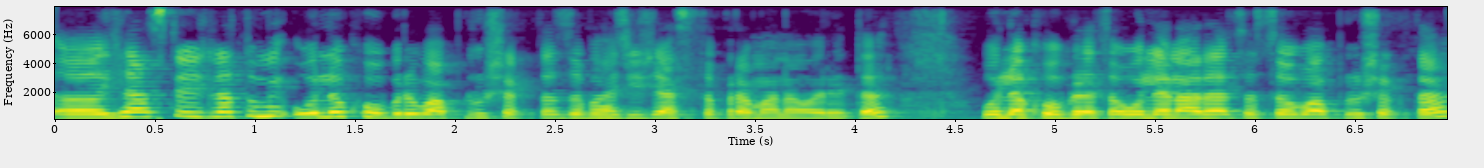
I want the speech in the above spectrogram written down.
ह्या स्टेजला तुम्ही ओलं खोबरं वापरू शकता जर भाजी जास्त प्रमाणावर येतं ओल्या खोबऱ्याचा ओल्या नारळाचा चव वापरू शकता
